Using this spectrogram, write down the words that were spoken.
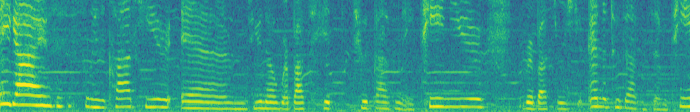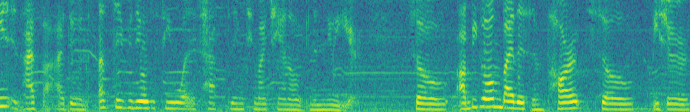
Hey guys, this is Selena Cloud here, and you know, we're about to hit the 2018 year. We're about to reach the end of 2017, and I thought I'd do an update video to see what is happening to my channel in the new year. So, I'll be going by this in parts, so be sure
